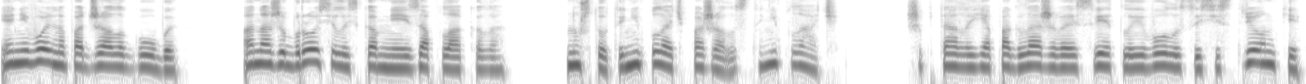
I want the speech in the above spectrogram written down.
я невольно поджала губы. Она же бросилась ко мне и заплакала. «Ну что ты, не плачь, пожалуйста, не плачь», шептала я, поглаживая светлые волосы сестренки,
